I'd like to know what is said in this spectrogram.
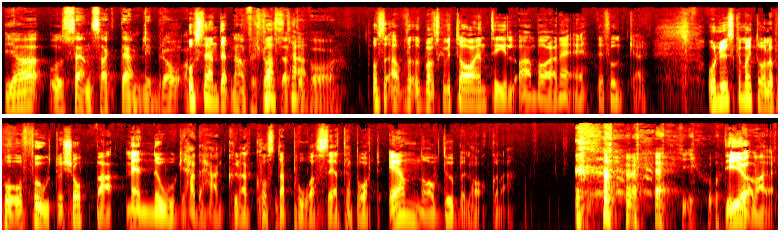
Ja, och sen sagt den blir bra. Och sen det, när han förstått att det han- var... Och så och bara, ska vi ta en till? Och han bara, nej, det funkar. Och nu ska man inte hålla på och photoshoppa, men nog hade han kunnat kosta på sig att ta bort en av dubbelhakorna. det gör man väl?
